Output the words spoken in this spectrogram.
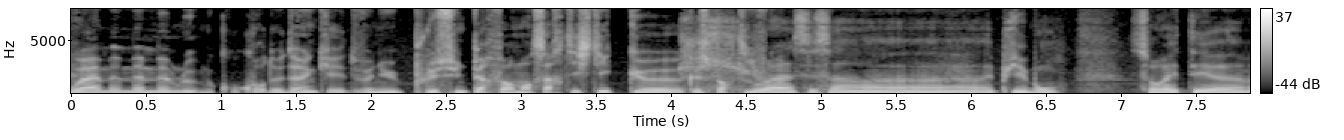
Ouais, même, même, même le, concours de dunk est devenu plus une performance artistique que, que sportive. ouais, c'est ça. et puis, bon, ça aurait été. euh,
